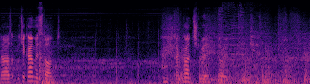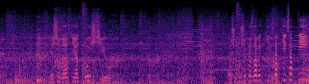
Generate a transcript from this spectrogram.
Dobra, uciekamy stąd. Zakończmy to. Jeszcze nas nie odpuścił. No, szybko, szybko, zamknij, zamknij, zamknij!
